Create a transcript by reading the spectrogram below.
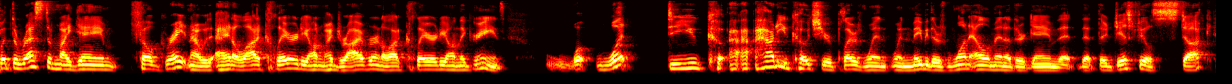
but the rest of my game felt great, and I, was, I had a lot of clarity on my driver and a lot of clarity on the greens. What what do you co- how do you coach your players when when maybe there's one element of their game that that they just feel stuck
